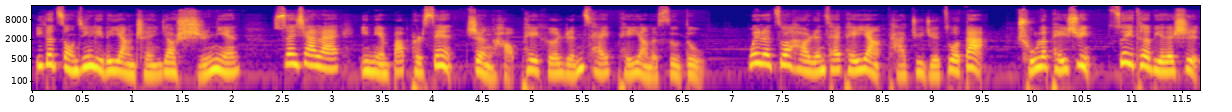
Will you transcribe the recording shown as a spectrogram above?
一个总经理的养成要十年，算下来一年八 percent 正好配合人才培养的速度。为了做好人才培养，他拒绝做大。除了培训，最特别的是，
